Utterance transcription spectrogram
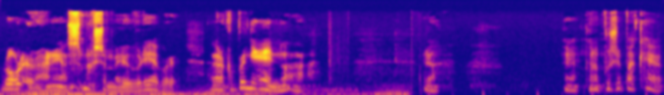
roll it around, you know, smash them over the with it, and then I can bring it in like that. Know, you can I push it back out?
